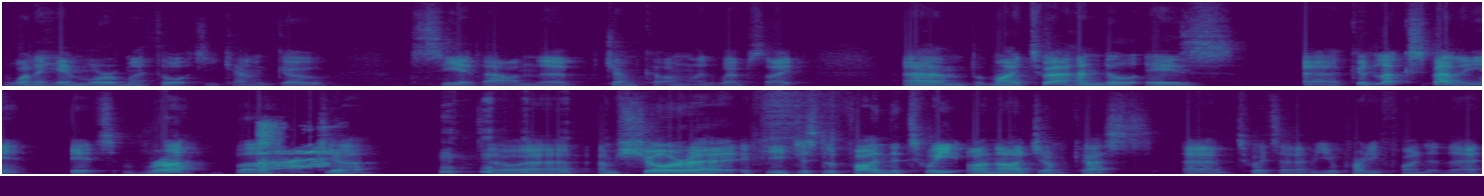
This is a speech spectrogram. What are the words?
want to hear more of my thoughts, you can go to see it that on the Jump Cut Online website. Um, but my Twitter handle is uh, good luck spelling it. It's rubaja. So uh, I'm sure uh, if you just find the tweet on our Jumpcast uh, Twitter, you'll probably find it there.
